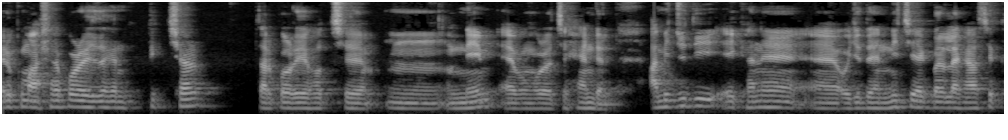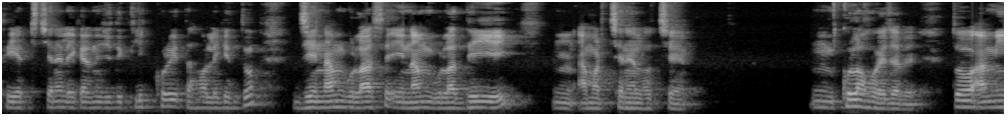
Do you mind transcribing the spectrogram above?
এরকম আসার পরে দেখেন পিকচার তারপরে হচ্ছে নেম এবং হচ্ছে হ্যান্ডেল আমি যদি এখানে ওই যে দেখেন নিচে একবার লেখা আছে ক্রিয়েট চ্যানেল এখানে যদি ক্লিক করি তাহলে কিন্তু যে নামগুলো আছে, এই নামগুলা দিয়েই আমার চ্যানেল হচ্ছে খোলা হয়ে যাবে। তো আমি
